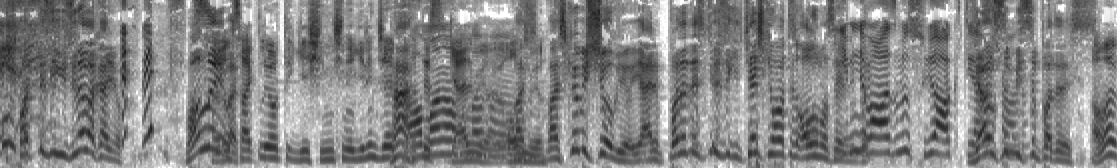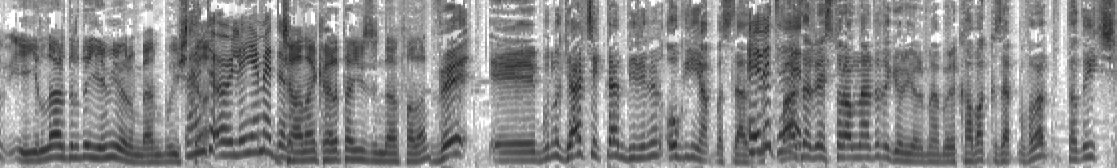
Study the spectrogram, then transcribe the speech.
Patatesin yüzüne bakan yok. Vallahi bak. Sarımsaklı yoğurt işin içine girince Ha. patates Aman gelmiyor. Allah'ım. Baş- Olmuyor. başka bir şey oluyor. Yani patates diyorsun ki keşke patates olmasaydı. Şimdi ağzımın suyu aktı ya. şu Yansın anda. bitsin patates. Ama yıllardır da yemiyorum ben bu işte. Ben de öyle yemedim. Canan Karatay yüzünden falan. Ve e, bunu gerçekten birinin o gün yapması lazım. Evet, evet. Bazen restoranlarda da görüyorum ben böyle kabak kızartma falan. Tadı hiç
